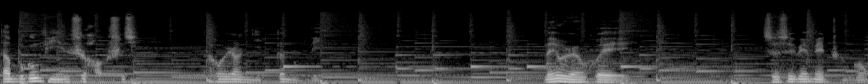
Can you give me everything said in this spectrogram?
但不公平是好事情。”它会让你更努力。没有人会随随便便成功，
